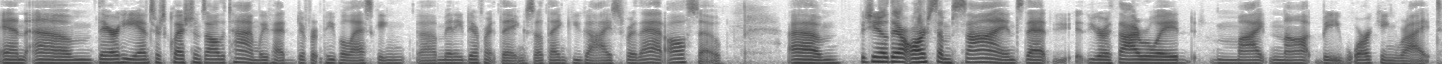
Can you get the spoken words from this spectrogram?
And um, there he answers questions all the time. We've had different people asking uh, many different things, so thank you guys for that also. Um, but you know, there are some signs that your thyroid might not be working right,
